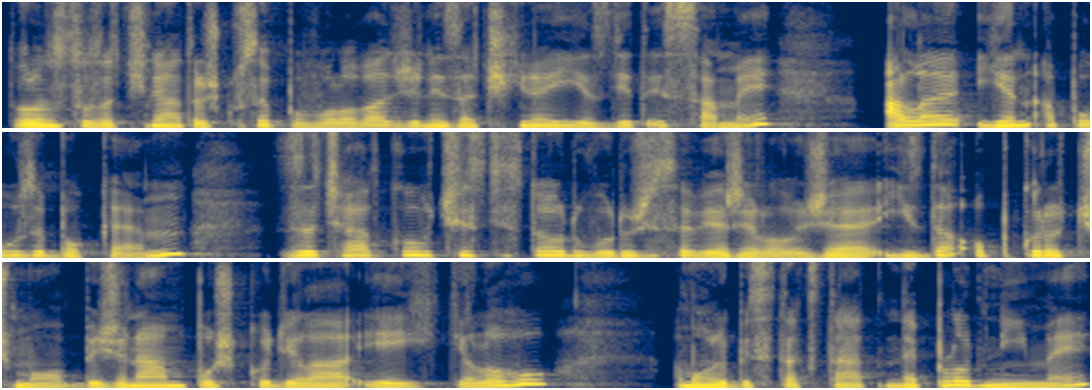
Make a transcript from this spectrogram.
tohle začíná trošku se povolovat, ženy začínají jezdit i sami, ale jen a pouze bokem, z začátku čistě z toho důvodu, že se věřilo, že jízda obkročmo by ženám poškodila jejich tělohu a mohly by se tak stát neplodnými,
